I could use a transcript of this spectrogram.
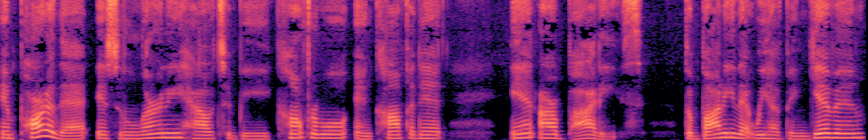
And part of that is learning how to be comfortable and confident in our bodies. The body that we have been given,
